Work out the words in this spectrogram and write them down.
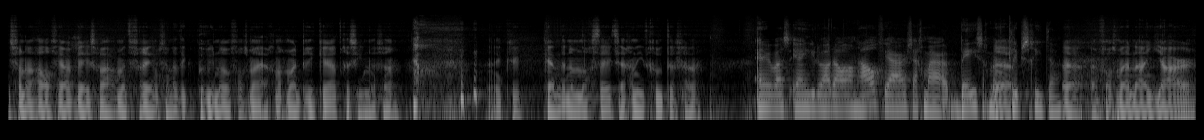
iets van een half jaar bezig waren met frames. En dat ik Bruno volgens mij echt nog maar drie keer had gezien of zo. ik, ik kende hem nog steeds echt niet goed of zo. En er was, jullie hadden al een half jaar zeg maar, bezig met Ja. clips schieten. Ja, en volgens mij na een jaar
